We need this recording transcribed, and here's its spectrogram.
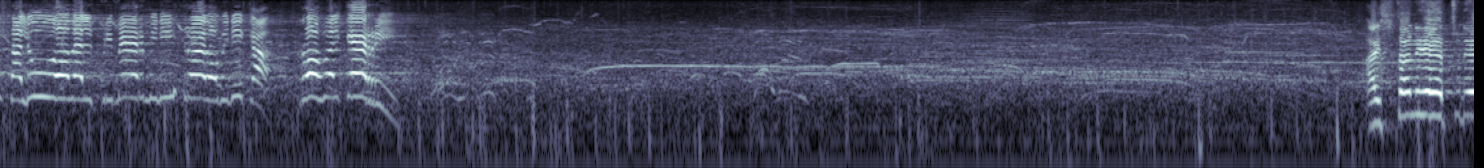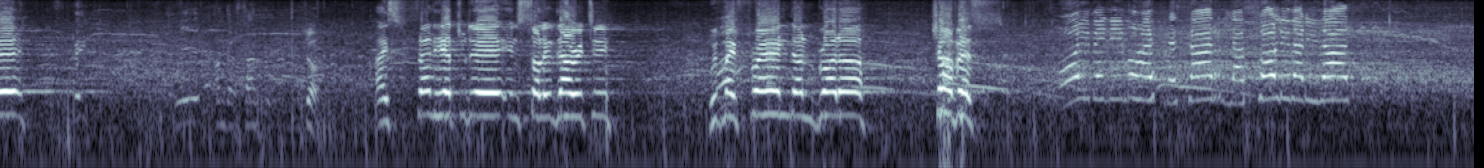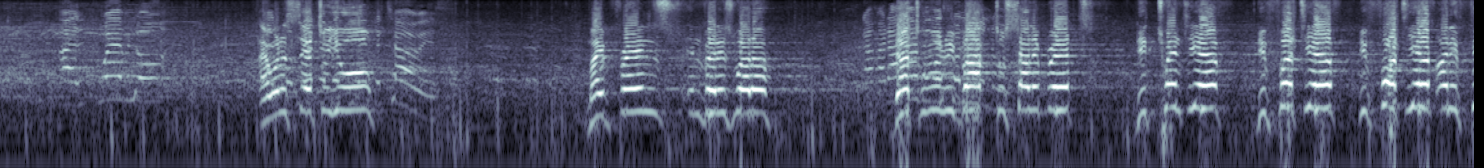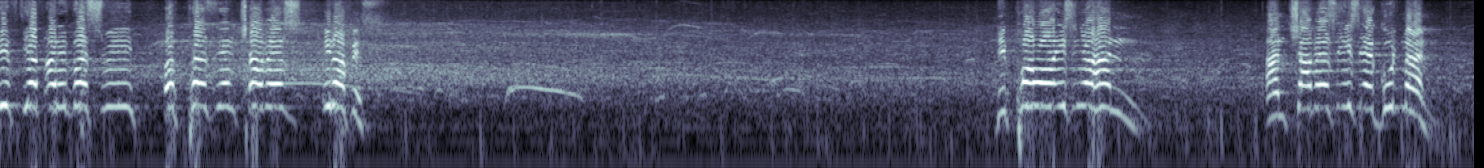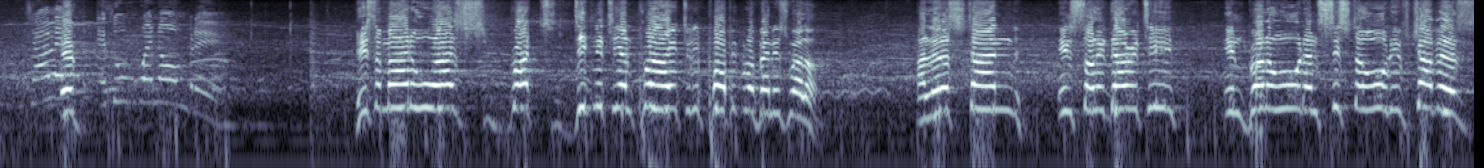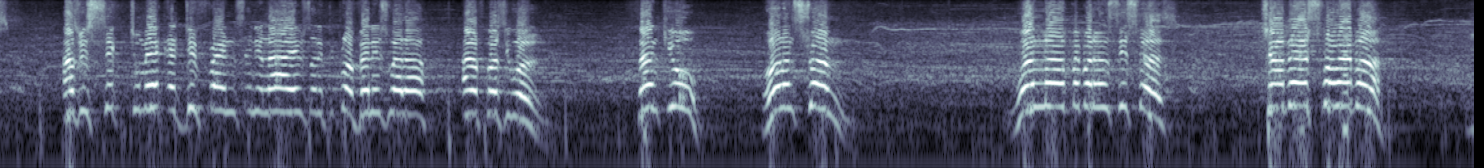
el saludo del primer ministro de Dominica, Roswell Kerry. I stand here today. We understand you. Sure. I stand here today in solidarity with my friend and brother Chavez. Hoy venimos a expresar la solidaridad I want to say to you, my friends in Venezuela, that we will be back to celebrate the 20th, the 30th, the 40th, and the 50th anniversary of President Chavez in office. The power is in your hand, and Chavez is a good man. Chávez Eh. es un buen hombre. He's a man who has brought dignity and pride to the poor people of Venezuela. And let us stand in solidarity, in brotherhood and sisterhood with Chavez as we seek to make a difference in the lives of the people of Venezuela and, of course, the world. Thank you, all and strong. One love, my brothers and sisters. Chavez forever.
